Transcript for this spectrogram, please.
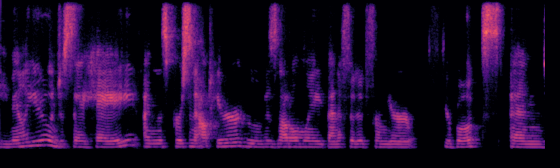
email you and just say, hey, I'm this person out here who has not only benefited from your your books and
